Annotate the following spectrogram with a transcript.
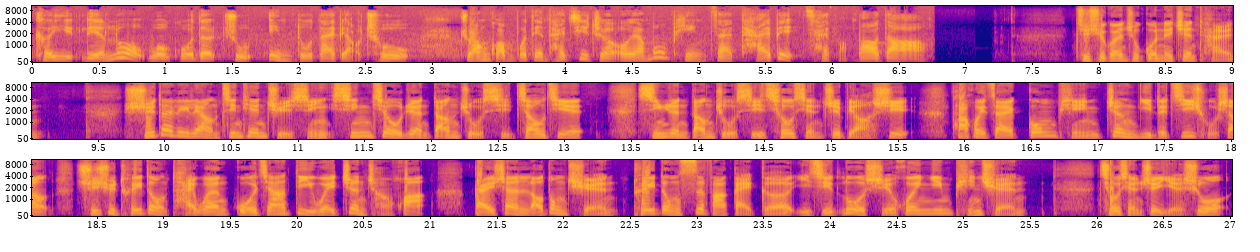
可以联络我国的驻印度代表处。中央广播电台记者欧阳梦平在台北采访报道。继续关注国内政坛，时代力量今天举行新就任党主席交接。新任党主席邱显志表示，他会在公平正义的基础上，持续推动台湾国家地位正常化，改善劳动权，推动司法改革以及落实婚姻平权。邱显志也说，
